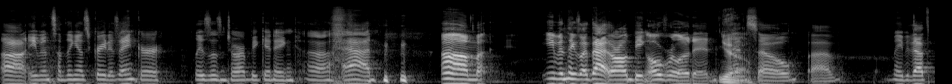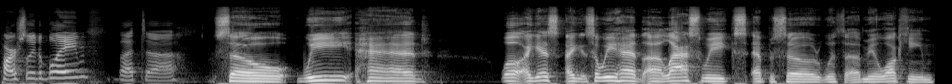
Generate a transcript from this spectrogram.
uh, even something as great as Anchor, please listen to our beginning uh, ad. um, even things like that, they're all being overloaded, Yeah. and so uh, maybe that's partially to blame, but uh, So we had, well, I guess I so we had uh, last week's episode with uh, Emil Wakim,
